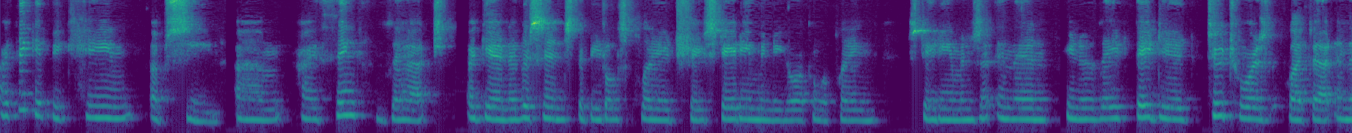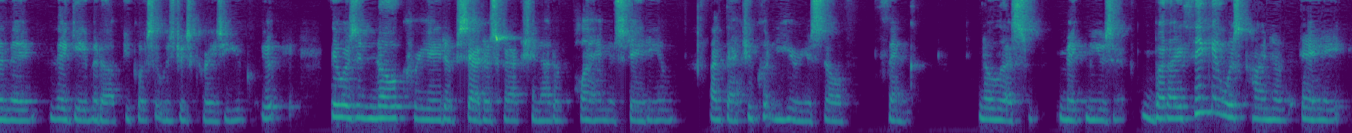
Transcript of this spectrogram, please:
I think it became obscene. Um, I think that, again, ever since the Beatles played Shea Stadium in New York and were playing stadium and, and then you know they they did two tours like that and then they they gave it up because it was just crazy. You it, there was no creative satisfaction out of playing a stadium like that. You couldn't hear yourself think no less make music. But i think it was kind of a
